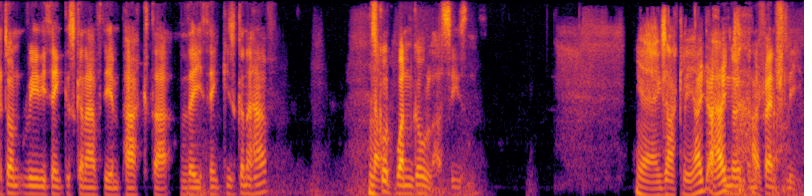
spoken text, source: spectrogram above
I don't really think it's going to have the impact that they think he's going to have. He No. scored one goal last season Yeah, exactly. I, I, in the, in the I- French league.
